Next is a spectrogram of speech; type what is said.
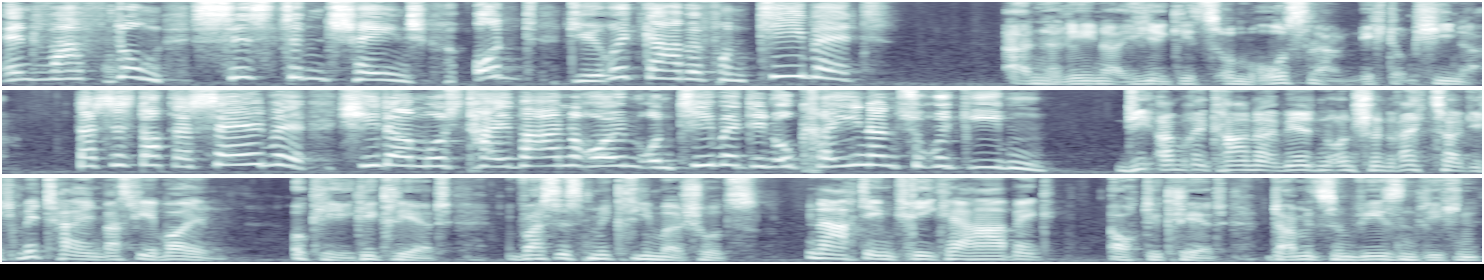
Entwaffnung, System Change und die Rückgabe von Tibet. Annalena, hier geht's um Russland, nicht um China. Das ist doch dasselbe. China muss Taiwan räumen und Tibet den Ukrainern zurückgeben. Die Amerikaner werden uns schon rechtzeitig mitteilen, was wir wollen. Okay, geklärt. Was ist mit Klimaschutz? Nach dem Krieg, Herr Habeck. Auch geklärt. Damit zum Wesentlichen.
